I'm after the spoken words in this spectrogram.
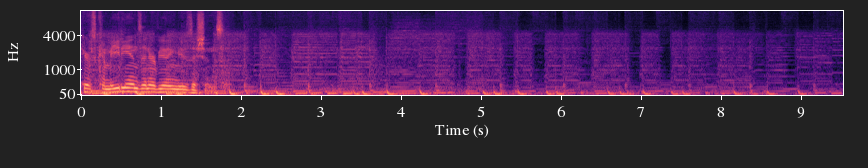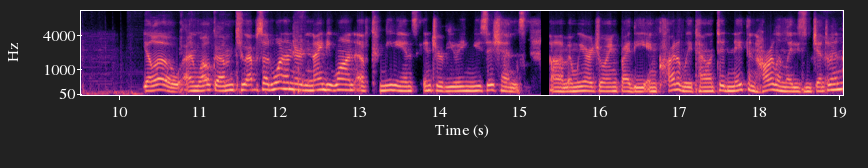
here's comedians interviewing musicians. Hello and welcome to episode 191 of Comedians Interviewing Musicians. Um, and we are joined by the incredibly talented Nathan Harlan, ladies and gentlemen.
